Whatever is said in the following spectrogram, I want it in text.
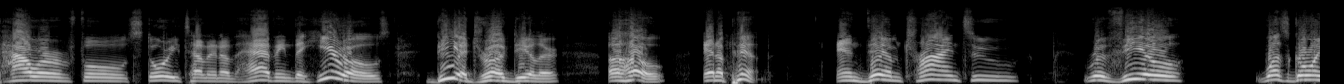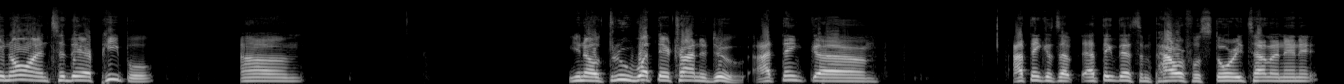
powerful storytelling of having the heroes be a drug dealer, a hoe, and a pimp, and them trying to reveal what's going on to their people um you know through what they're trying to do. I think um i think it's a i think there's some powerful storytelling in it.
